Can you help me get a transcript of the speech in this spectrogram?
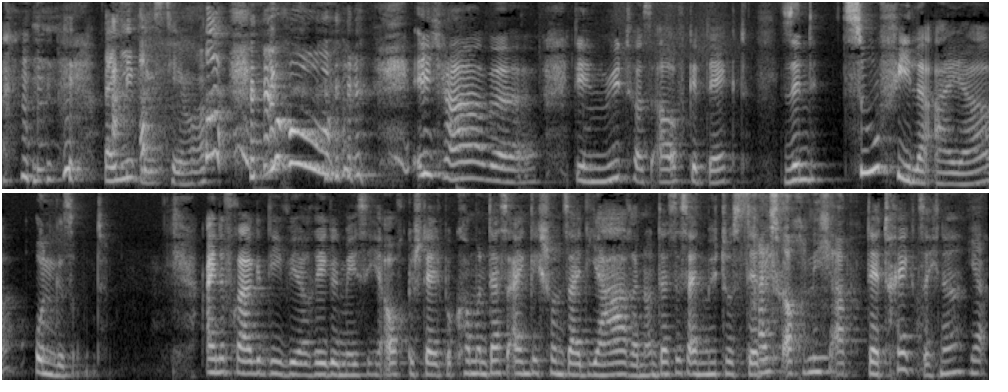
Dein Lieblingsthema. Juhu! Ich habe den Mythos aufgedeckt, sind zu viele Eier ungesund? Eine Frage, die wir regelmäßig auch gestellt bekommen und das eigentlich schon seit Jahren. Und das ist ein Mythos, der reißt auch nicht ab. Der trägt sich, ne? Ja,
